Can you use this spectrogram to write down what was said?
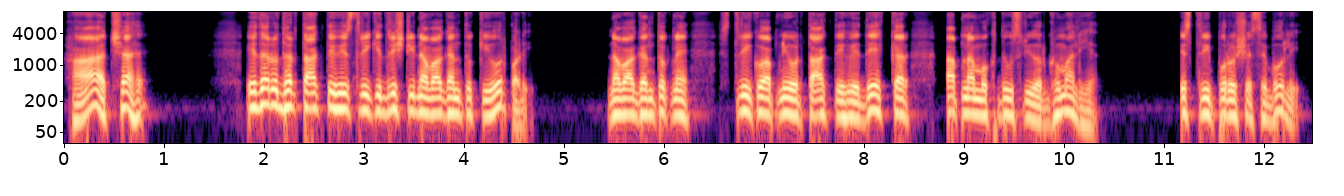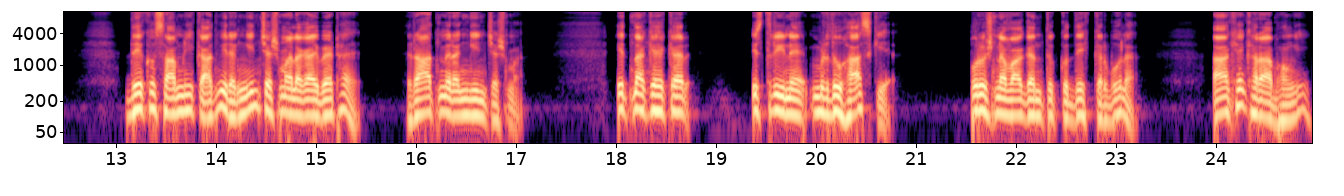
हाँ अच्छा है। इधर उधर ताकते हुए स्त्री की दृष्टि नवागंतुक की ओर पड़ी। नवागंतुक ने स्त्री को अपनी ओर ताकते हुए देखकर अपना मुख दूसरी ओर घुमा लिया। स्त्री पुरुष से बोली, देखो, सामने एक आदमी रंगीन चश्मा लगाए बैठा है। रात में रंगीन चश्मा। इतना कहकर स्त्री ने मृदुहास किया। पुरुष नवागंतुक को देखकर बोला, आँखें खराब होंगी,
